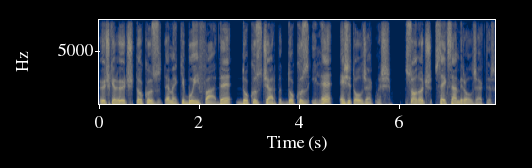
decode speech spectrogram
3 kere 3, 9. Demek ki bu ifade 9 çarpı 9 ile eşit olacakmış. Sonuç 81 olacaktır.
